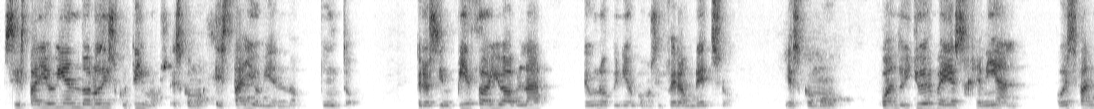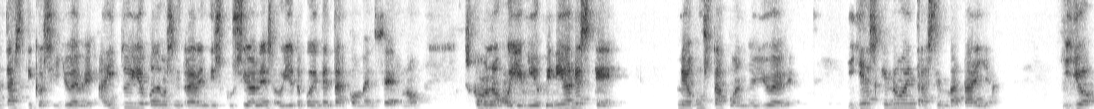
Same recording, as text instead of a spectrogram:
si está lloviendo, no discutimos. Es como, está lloviendo, punto. Pero si empiezo yo a hablar de una opinión como si fuera un hecho, es como, cuando llueve es genial o es fantástico si llueve, ahí tú y yo podemos entrar en discusiones o yo te puedo intentar convencer, ¿no? Es como, no, oye, mi opinión es que me gusta cuando llueve. Y ya es que no entras en batalla. Y yo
